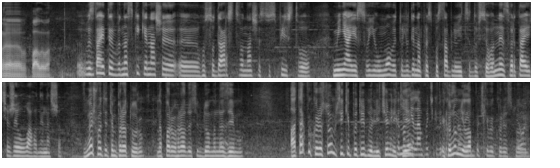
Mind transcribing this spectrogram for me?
е, палива. Ви знаєте, наскільки наше е, государство, наше суспільство міняє свої умови, то людина приспосаблюється до всього, не звертаючи вже увагу ні на що. зменшувати температуру на пару градусів вдома на зиму. А так використовуємо скільки потрібно лічильник Економні є. лампочки Економні лампочки використовуємо.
